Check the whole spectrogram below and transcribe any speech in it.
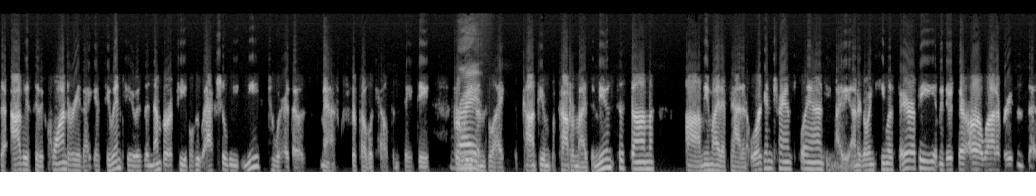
the, obviously the quandary that gets you into is the number of people who actually need to wear those masks for public health and safety for right. reasons like compromised immune system. Um, you might have had an organ transplant. You might be undergoing chemotherapy. I mean, there are a lot of reasons that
